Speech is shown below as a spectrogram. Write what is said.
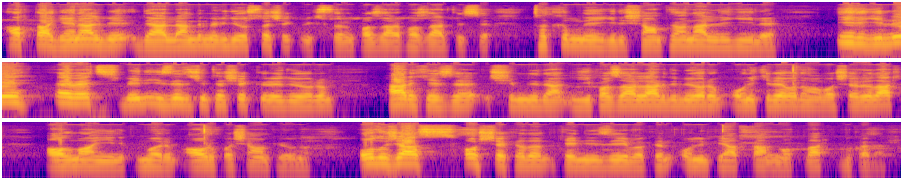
hatta genel bir değerlendirme videosu da çekmek istiyorum pazar pazartesi. Takımla ilgili Şampiyonlar Ligi ile ilgili. Evet beni izlediğiniz için teşekkür ediyorum. Herkese şimdiden iyi pazarlar diliyorum. 12 dev adama başarılar. Almanya yenip umarım Avrupa şampiyonu olacağız. Hoşçakalın. Kendinize iyi bakın. Olimpiyattan notlar bu kadar.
